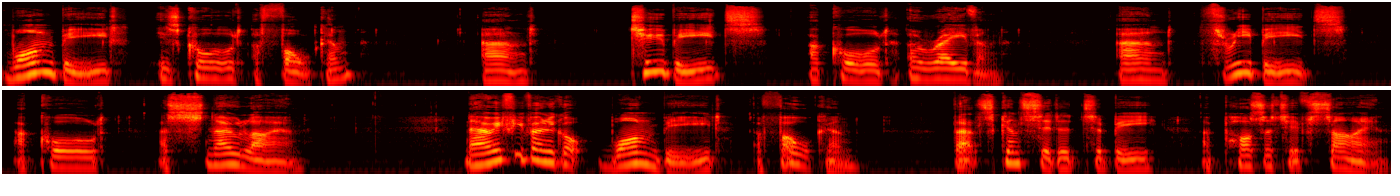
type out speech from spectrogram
one bead is called a falcon, and two beads are called a raven, and three beads are called a snow lion. Now, if you've only got one bead, a falcon, that's considered to be a positive sign.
